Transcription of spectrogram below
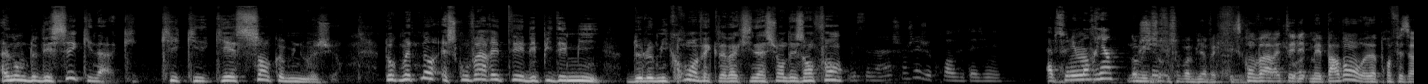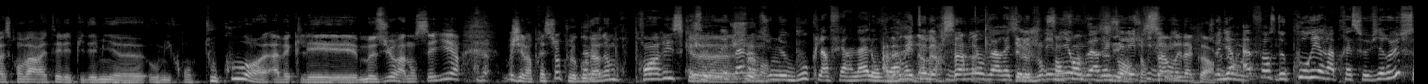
un nombre de décès qui, qui, est sans commune mesure. Donc maintenant, est-ce qu'on va arrêter l'épidémie de l'Omicron avec la vaccination des enfants? Mais ça n'a rien changé, je crois, aux États-Unis. Absolument rien. Non, mais ils sont, sont, pas bien vaccinés. Est-ce qu'on va arrêter Mais pardon, euh, professeur, est-ce qu'on va arrêter l'épidémie euh, Omicron tout court avec les mesures annoncées hier? Moi, j'ai l'impression que le gouvernement prend un risque. Je ne pas dans une boucle infernale. On ah va bah arrêter l'épidémie, on va arrêter l'épidémie, on va arrêter l'épidémie. Sur ça, on est d'accord. Je veux dire, à force de courir après ce virus,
